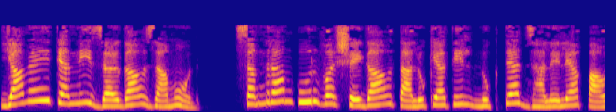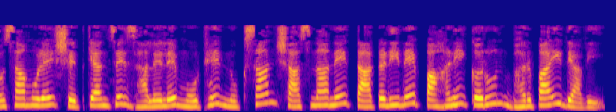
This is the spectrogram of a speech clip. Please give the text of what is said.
यावेळी त्यांनी जळगाव जामोद संग्रामपूर व शेगाव तालुक्यातील नुकत्याच झालेल्या पावसामुळे शेतक्यांचे झालेले मोठे नुकसान शासनाने तातडीने पाहणी करून भरपाई द्यावी.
